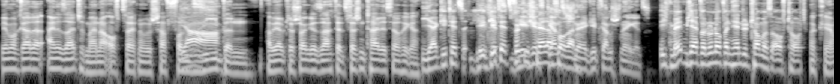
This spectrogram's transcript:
Wir haben auch gerade eine Seite meiner Aufzeichnung geschafft von Ja. sieben. Aber ihr habt ja schon gesagt, der Zwischenteil ist ja auch egal. Ja, geht jetzt, geht, jetzt, wirklich geht schneller ganz voran. Schnell, geht ganz schnell jetzt. Ich melde mich einfach nur noch, wenn Henry Thomas auftaucht. Okay.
